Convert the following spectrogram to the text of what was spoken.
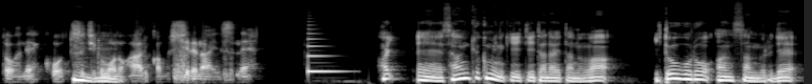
とはね、こう、通じるものがあるかもしれないですね。はい、えー、3曲目に聴いていただいたのは、伊藤五郎アンサンブルで、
